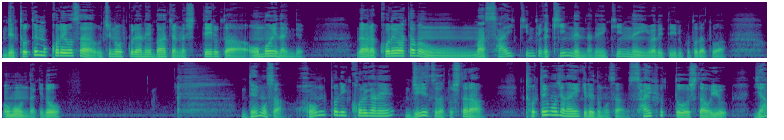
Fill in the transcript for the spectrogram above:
でとてもこれをさうちのおふくろやねばあちゃんが知っているとは思えないんだよ。だからこれは多分まあ最近というか近年だね。近年言われていることだとは思うんだけどでもさ、本当にこれがね、事実だとしたら、とてもじゃないけれどもさ、再沸騰したお湯、やっ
